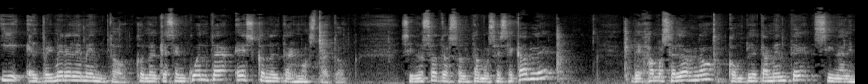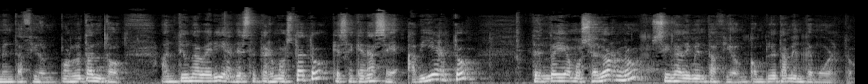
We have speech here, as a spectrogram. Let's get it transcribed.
y el primer elemento con el que se encuentra es con el termostato. Si nosotros soltamos ese cable, dejamos el horno completamente sin alimentación. Por lo tanto, ante una avería de este termostato que se quedase abierto, tendríamos el horno sin alimentación, completamente muerto.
